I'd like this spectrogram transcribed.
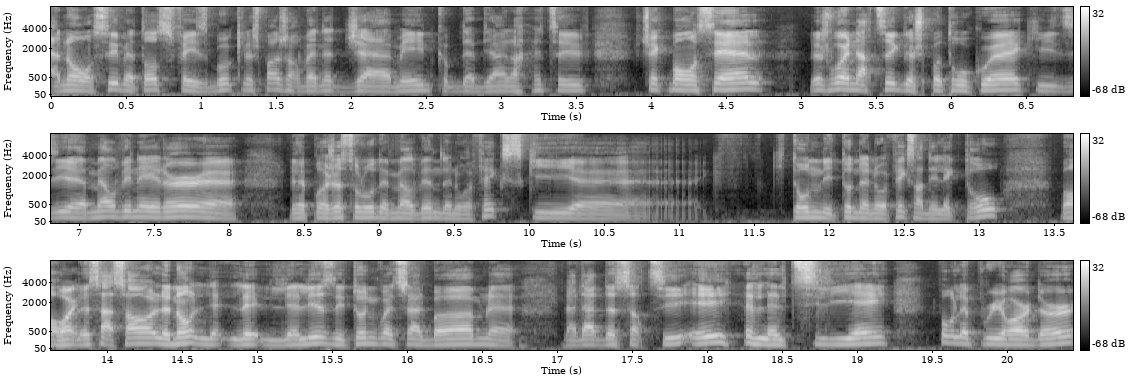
annoncé, mettons, sur Facebook. Là, je pense que je revenais de jammer une coupe de bière. là, tu sais. je check mon sel. Là, je vois un article de je sais pas trop quoi qui dit euh, Melvinator, euh, le projet solo de Melvin de NoFX, qui, euh, qui tourne les tunes de NoFX en électro. Bon, Ouais. là, ça sort le nom, le- le- la liste des tunes qui sur l'album, la date de sortie et le petit lien pour le pre-order.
